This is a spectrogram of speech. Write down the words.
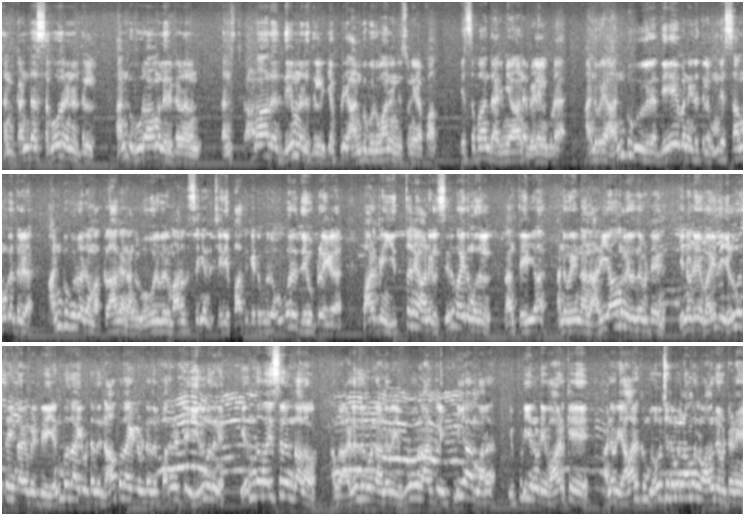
தன் கண்ட சகோதரனிடத்தில் அன்பு கூறாமல் இருக்கிறவன் தன் காணாத தேவனிடத்தில் எப்படி அன்பு கூறுவான் என்று சொன்னியப்பா எசப்பா இந்த அருமையான வேலையிலும் கூட அன்புரை அன்பு கூறுகிற தேவனிடத்தில் உங்களுடைய சமூகத்தில் அன்பு கூறுகிற மக்களாக நாங்கள் ஒவ்வொருவரும் மாறுவது செய்ய இந்த செய்தியை பார்த்து கேட்டுக்கொண்டு ஒவ்வொரு தேவ பிள்ளைகள் வாழ்க்கை இத்தனை ஆண்டுகள் சிறு வயது முதல் நான் தெரியா அன்றுவரை நான் அறியாமல் இருந்து விட்டேன். என்னுடைய வயது 75 ஆகிவிட்டு எண்பது நாற்பதாகிவிட்டது பதினெட்டு இருபதுன்னு எந்த வயசுல இருந்தாலும் அவங்க அழுது கொண்டு ஆண்டவர் இவ்வளவு நாட்கள் இப்படியா மர இப்படி என்னுடைய வாழ்க்கையை அன்றுவர் யாருக்கும் ரோஜனம் இல்லாமல் வாழ்ந்து விட்டனே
